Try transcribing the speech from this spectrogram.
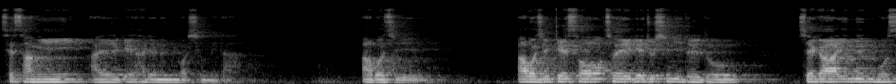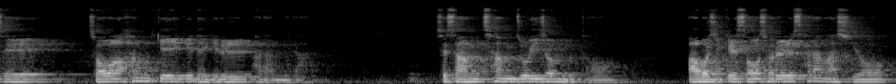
세상이 알게 하려는 것입니다. 아버지, 아버지께서 저에게 주신 이들도 제가 있는 곳에 저와 함께 있게 되기를 바랍니다. 세상 창조 이전부터 아버지께서 저를 사랑하시어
